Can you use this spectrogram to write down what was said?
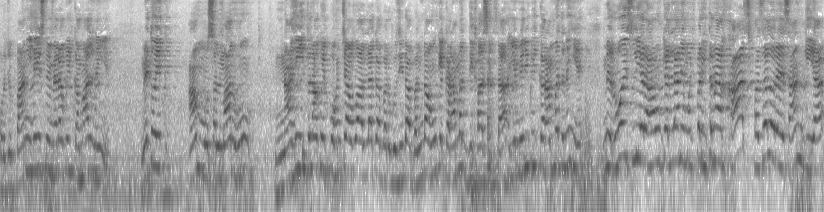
اور جو پانی ہے اس میں میرا کوئی کمال نہیں ہے۔ میں تو ایک عام مسلمان ہوں نہ ہی اتنا کوئی پہنچا ہوا اللہ کا برگزیدہ بندہ ہوں کہ کرامت دکھا سکتا، یہ میری کوئی کرامت نہیں ہے۔ میں رو اس لیے رہا ہوں کہ اللہ نے مجھ پر اتنا خاص فضل اور احسان کیا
